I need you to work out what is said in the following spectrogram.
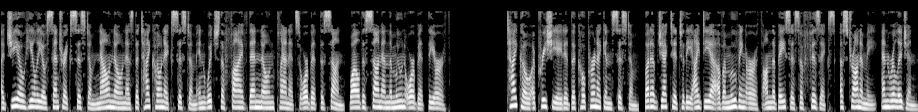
a geo-heliocentric system now known as the Tychonic system in which the five then known planets orbit the Sun, while the Sun and the Moon orbit the Earth. Tycho appreciated the Copernican system, but objected to the idea of a moving Earth on the basis of physics, astronomy, and religion.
